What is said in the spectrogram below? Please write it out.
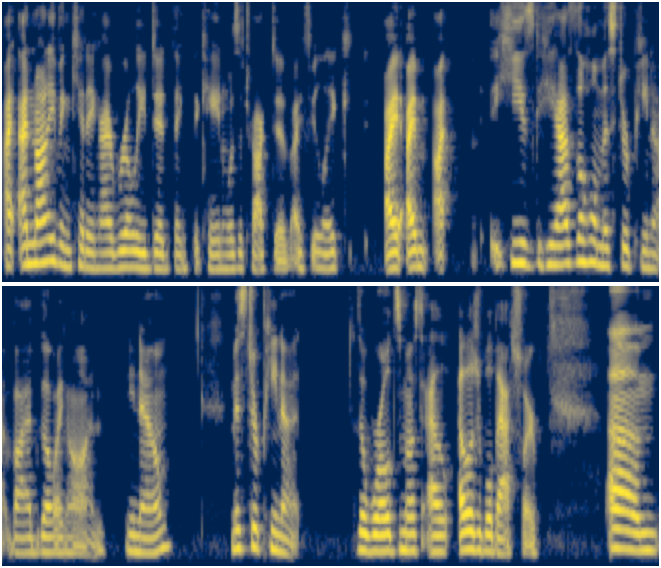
I, am not even kidding. I really did think the cane was attractive. I feel like I, I, I he's he has the whole Mr. Peanut vibe going on, you know? Mr. Peanut, the world's most el- eligible bachelor. Um,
